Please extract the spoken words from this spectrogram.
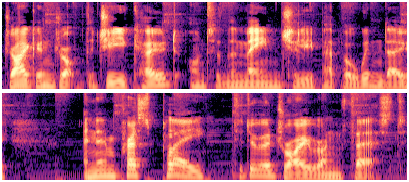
drag and drop the G code onto the main ChiliPeppr window, and then press play to do a dry run first.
